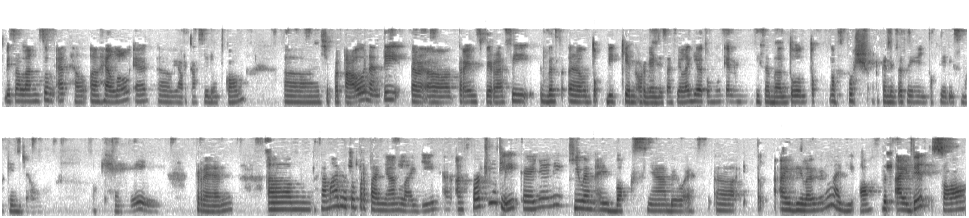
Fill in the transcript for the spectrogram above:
bisa langsung at uh, hello at uh, wearekasih.com. Uh, siapa tahu nanti ter, uh, terinspirasi bes- uh, untuk bikin organisasi lagi atau mungkin bisa bantu untuk nge-push organisasinya untuk jadi semakin jauh. Oke, keren. Um, sama ada tuh pertanyaan lagi. Unfortunately, kayaknya ini Q&A box-nya BOS uh, ID Live ini lagi off. But I did saw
